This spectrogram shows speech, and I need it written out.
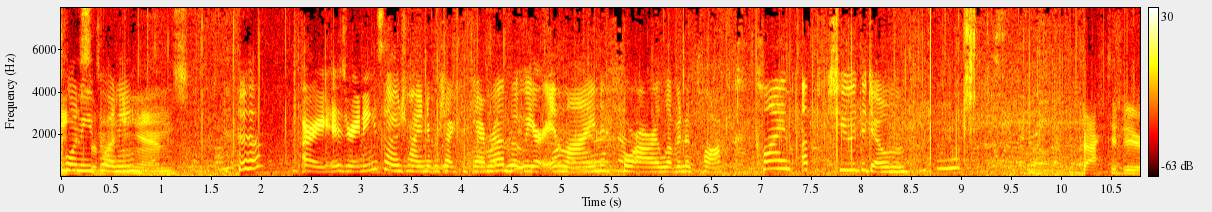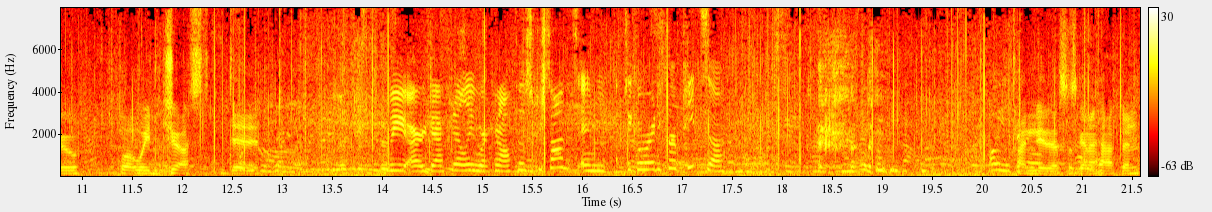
And I have use my 2020. hands. All right, it's raining, so I'm trying to protect the camera, but we are in line for our 11 o'clock climb up to the dome. Back to do what we just did. We are definitely working off those croissants and have to go ready for a pizza. I knew this was gonna happen.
